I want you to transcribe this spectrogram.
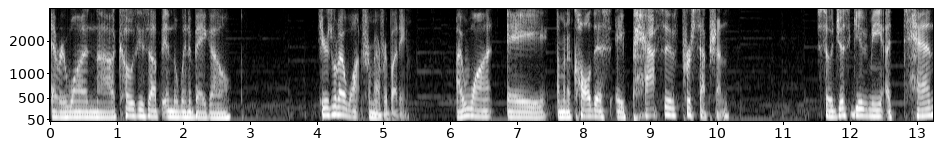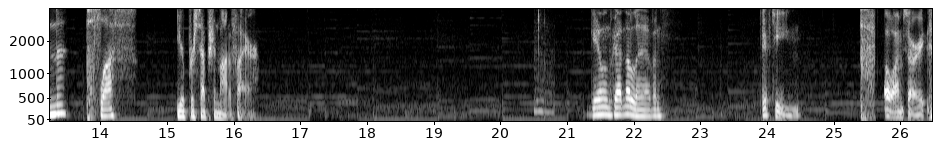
Everyone uh, cozies up in the Winnebago. Here's what I want from everybody. I want a, I'm going to call this a passive perception. So just give me a 10 plus your perception modifier. Galen's got an eleven. 15. Oh, I'm sorry.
